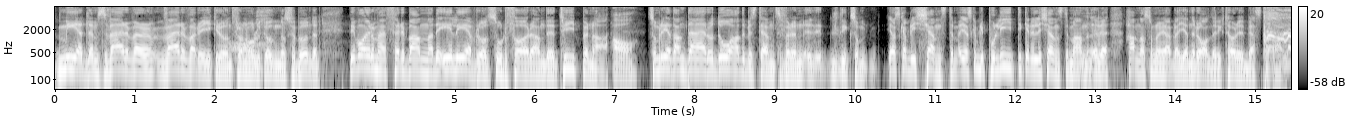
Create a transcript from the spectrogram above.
medlemsvärvare värvare gick runt från olika ungdomsförbunden. Det var ju de här förbannade elevrådsordförande-typerna. Ja. Som redan där och då hade bestämt sig för en, liksom, jag ska bli tjänsteman, jag ska bli politiker eller tjänsteman Mm. eller hamna som någon jävla generaldirektör i bästa fall.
